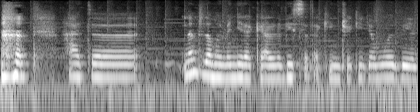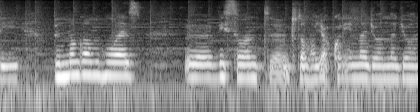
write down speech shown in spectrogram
hát nem tudom, hogy mennyire kell visszatekintsek így a múltbéli önmagamhoz, viszont tudom, hogy akkor én nagyon-nagyon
